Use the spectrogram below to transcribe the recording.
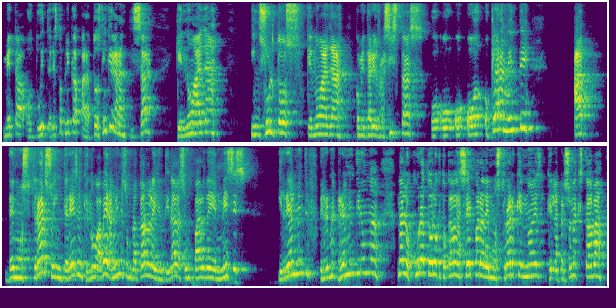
Meta o Twitter, esto aplica para todos. Tienen que garantizar que no haya insultos, que no haya comentarios racistas o, claramente a demostrar su interés en que no va a haber. A mí me suplantaron la identidad hace un par de meses y realmente, realmente era una, una, locura todo lo que tocaba hacer para demostrar que no es, que la persona que estaba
